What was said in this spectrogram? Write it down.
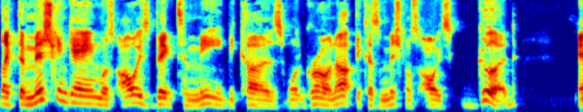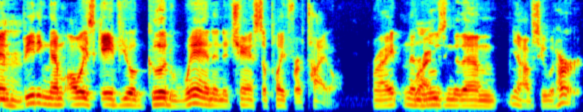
like the Michigan game was always big to me because when growing up, because Michigan was always good and mm-hmm. beating them always gave you a good win and a chance to play for a title, right? And then right. losing to them, you know, obviously would hurt.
